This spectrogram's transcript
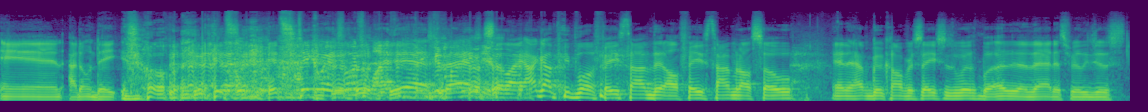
and I don't date. So it's, it's take away social life. Yeah, so like I got people on FaceTime that I'll FaceTime and I'll sew and have good conversations with, but other than that, it's really just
